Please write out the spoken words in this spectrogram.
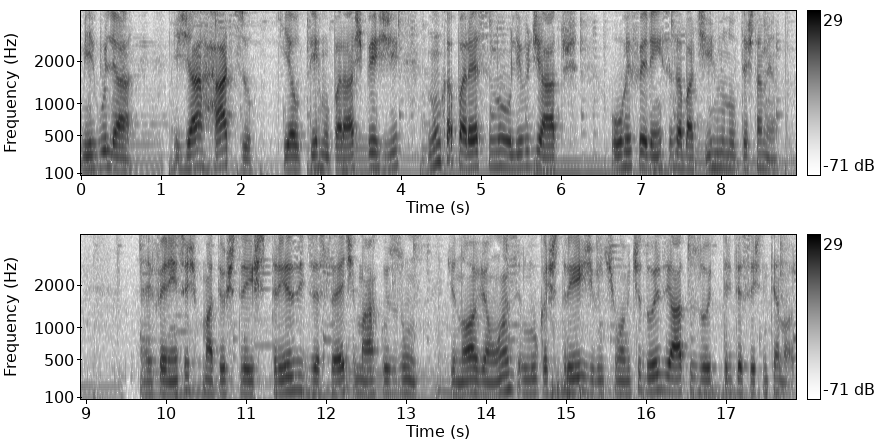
mergulhar. Já hatzo, que é o termo para aspergir, nunca aparece no livro de Atos ou referências a batismo no Novo Testamento. Referências Mateus 3, 13, 17, Marcos 1, de 9 a 11, Lucas 3, de 21 a 22 e Atos 8, 36 39.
